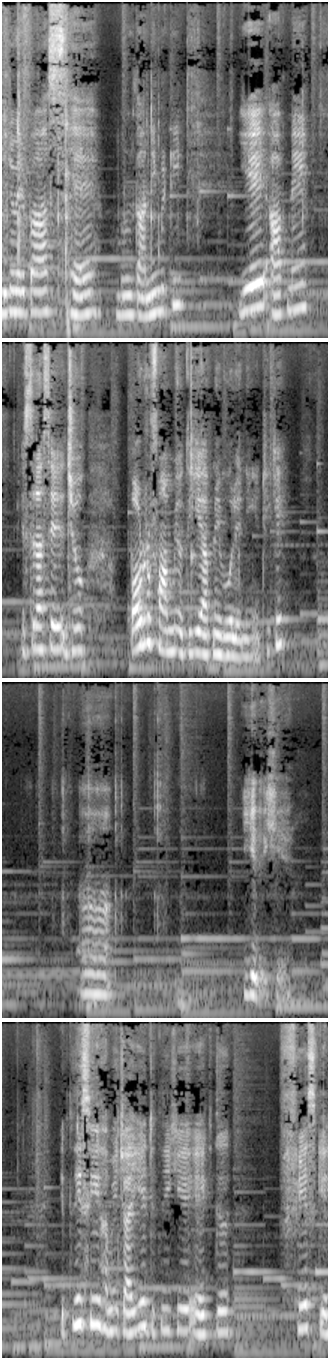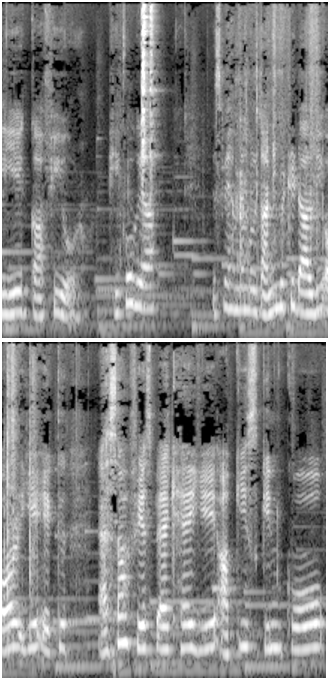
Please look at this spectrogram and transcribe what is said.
ये जो मेरे पास है मुल्तानी मिट्टी, ये आपने इस तरह से जो पाउडर फॉर्म में होती है आपने वो लेनी है, ठीक है? ये देखिए। इतनी सी हमें चाहिए जितनी कि एक फेस के लिए काफ़ी हो। ठीक हो गया। इसमें हमने मुल्तानी मिट्टी डाल दी और ये एक ऐसा फेस पैक है, ये आपकी स्किन को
